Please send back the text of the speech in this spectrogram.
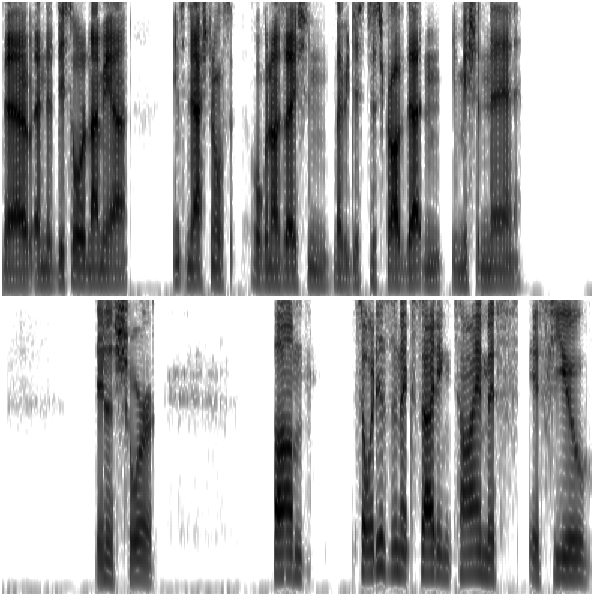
uh, and the Dysautonomia International Organization, maybe just describe that and your mission there. Yeah, sure. Um, so it is an exciting time if if you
